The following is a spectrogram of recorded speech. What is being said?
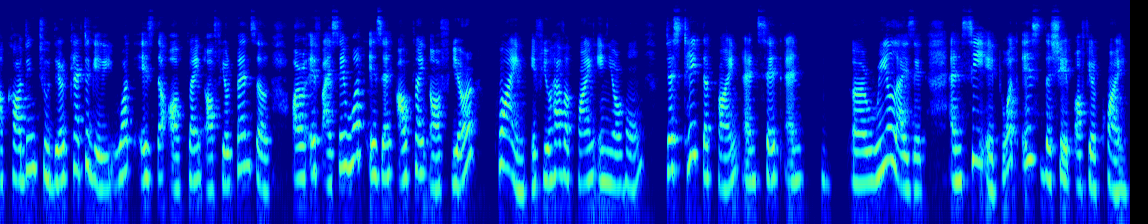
according to their category. What is the outline of your pencil? Or if I say what is an outline of your coin? If you have a coin in your home, just take the coin and sit and uh, realize it and see it. What is the shape of your coin?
